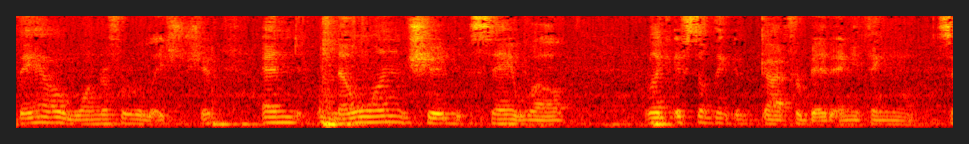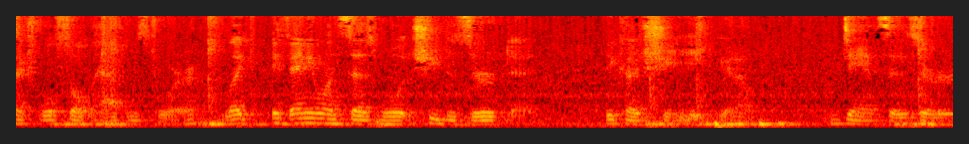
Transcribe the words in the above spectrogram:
they have a wonderful relationship, and no one should say well like if something god forbid anything sexual assault happens to her like if anyone says well she deserved it because she you know dances or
